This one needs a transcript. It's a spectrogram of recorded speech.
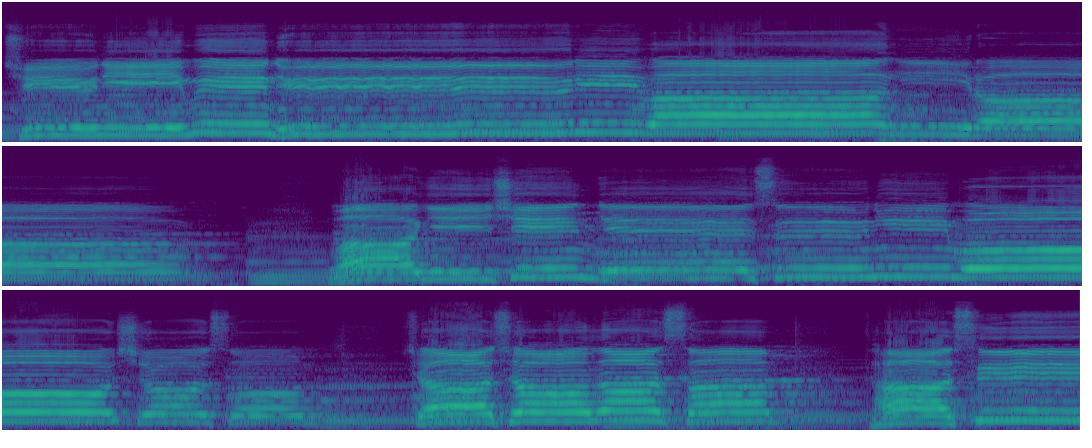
주님은 우리 왕이라. 왕이신 예수님 오셔서 자정하사 다스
